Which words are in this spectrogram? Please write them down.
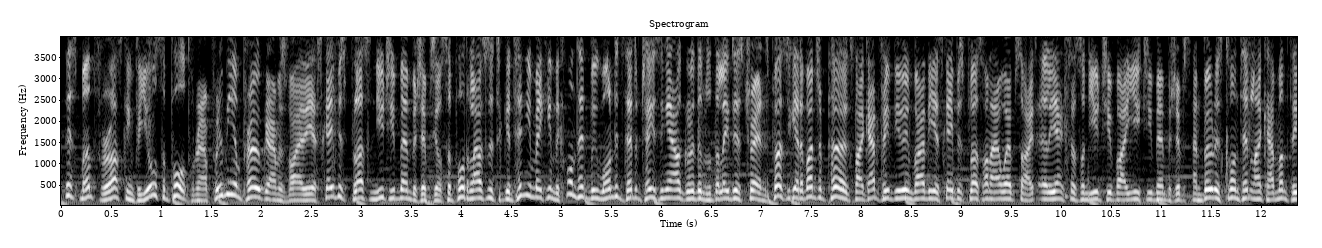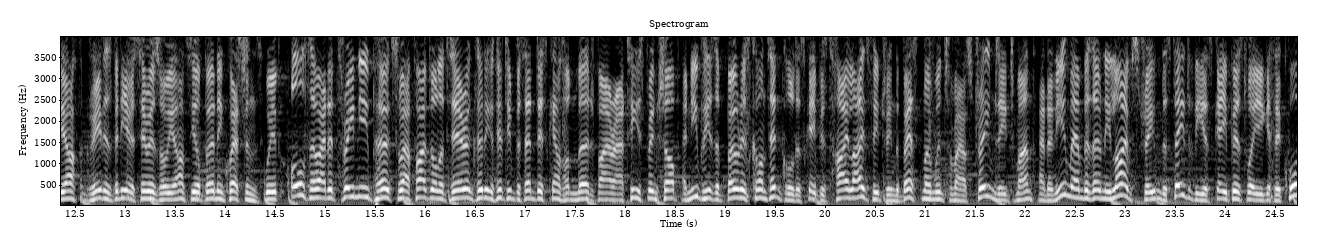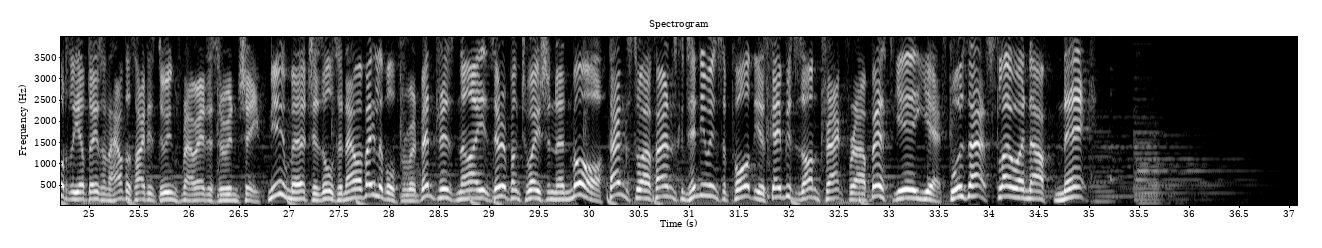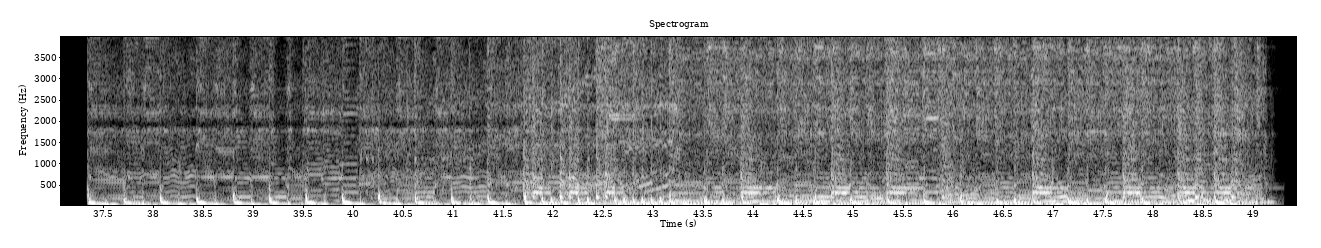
This month, we're asking for your support for our premium programs via the Escapist Plus and YouTube memberships. Your support allows us to continue making the content we want instead of chasing algorithms with the latest trends. Plus, you get a bunch of perks like ad-free viewing via the Escapist Plus on our website, early access on YouTube via YouTube memberships, and bonus content like our monthly Ask the Creators video series where we answer your burning questions. We've also added three new perks to our $5 tier, including a 15% discount on merch via our Teespring shop, a new piece of bonus content called Escapist Highlights featuring the best moments from our streams each month, and a new members-only live stream, The State of the Escapist, where you get a quarterly update on how the site is doing from our editor-in-chief. New merch is also now available for Adventures, Nye, Zero Punctuation, and more. Thanks to our fans' continuing support, The Escapist is on track for our best year yet. Was that slow enough, Nick?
